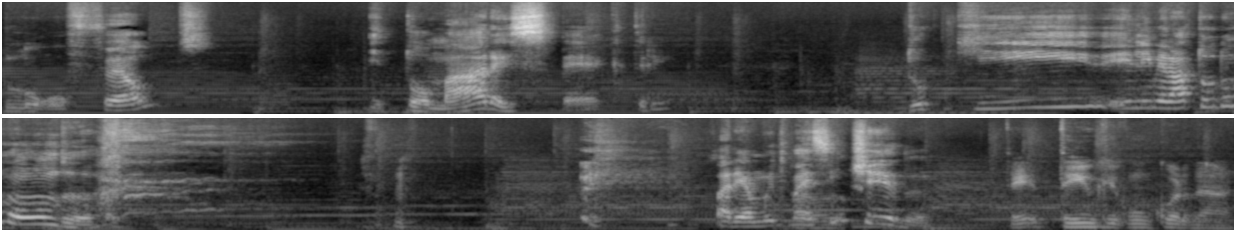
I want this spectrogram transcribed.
Blofeld e tomar a Spectre do que eliminar todo mundo. Faria muito mais sentido. Tenho que concordar.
